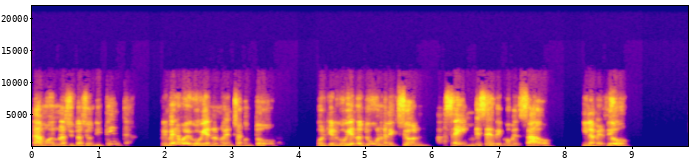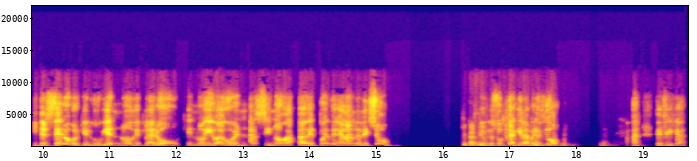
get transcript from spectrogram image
estamos en una situación distinta. Primero, porque el gobierno no entra con todo, porque el gobierno tuvo una elección a seis meses de comenzado y la perdió. Y tercero, porque el gobierno declaró que no iba a gobernar sino hasta después de ganar la elección. Que perdió. Y resulta que la perdió. ¿Te fijas?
